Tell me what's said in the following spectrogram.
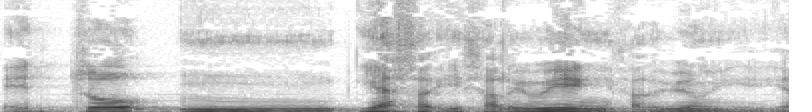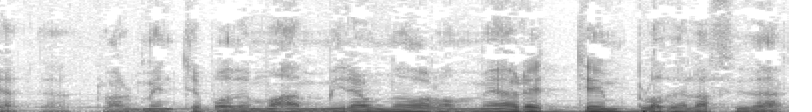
esto mm, y, salió bien, salió bien, y actualmente podemos admirar uno de los mejores templos de la ciudad.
